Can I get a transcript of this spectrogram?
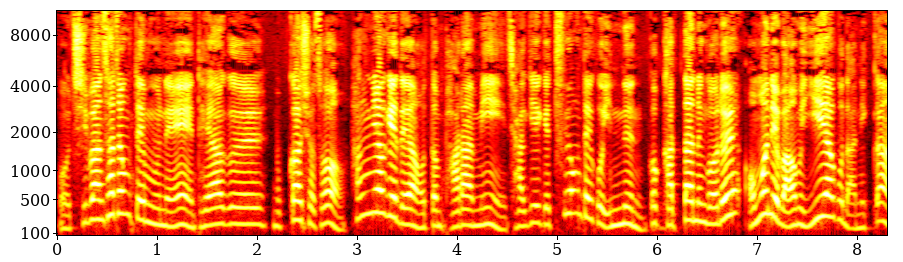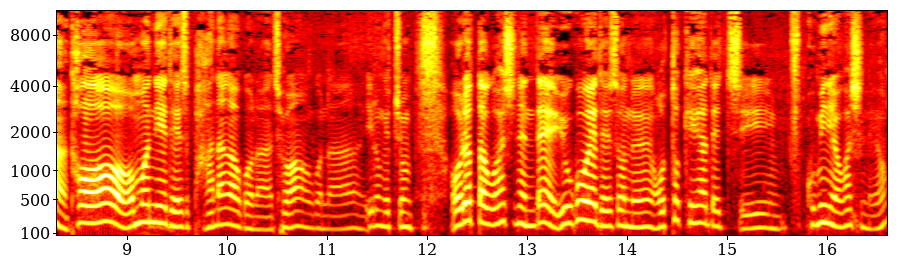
뭐 집안 사정 때문에 대학을 못 가셔서 학력에 대한 어떤 바람이 자기에게 투영되고 있는 것 같다는 거를 어머니의 마음을 이해하고 나니까 더 어머니에 대해서 반항하거나 저항하거나 이런 게 좀 어렵다고 하시는데 요거에 대해서는 어떻게 해야 될지 고민이라고 하시네요.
